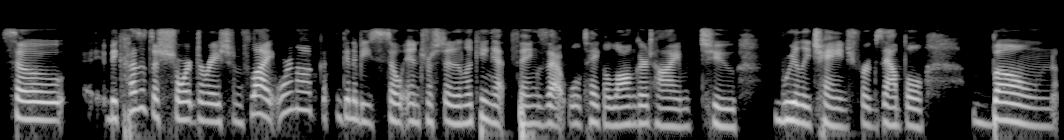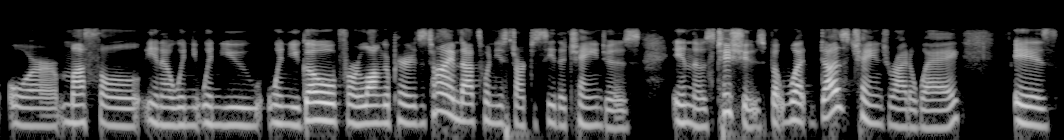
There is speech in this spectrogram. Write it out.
So eh, because it's a short duration flight, we're not going to be so interested in looking at things that will take a longer time to really change. For example, bone or muscle you know when you when you when you go for longer periods of time that's when you start to see the changes in those tissues but what does change right away is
